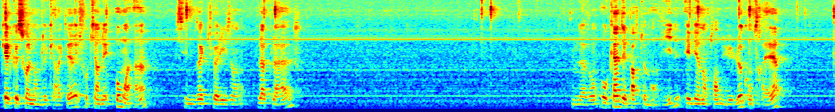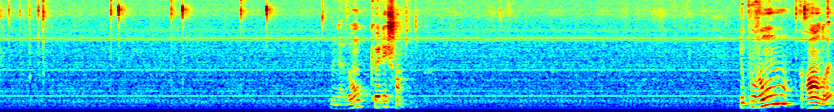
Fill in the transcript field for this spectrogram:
quel que soit le nombre de caractères, il faut qu'il y en ait au moins un. Si nous actualisons la plage, nous n'avons aucun département vide, et bien entendu le contraire, nous n'avons que les champs vides. Nous pouvons rendre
